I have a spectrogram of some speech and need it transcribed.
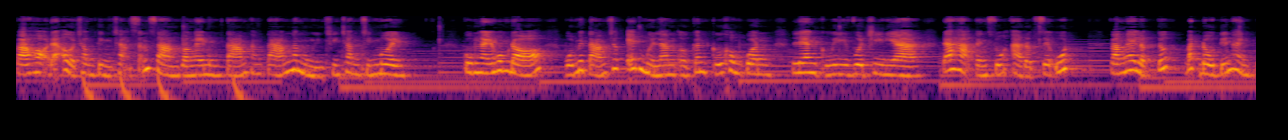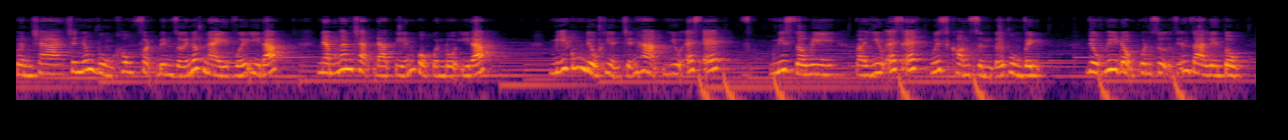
và họ đã ở trong tình trạng sẵn sàng vào ngày 8 tháng 8 năm 1990. Cùng ngày hôm đó, 48 chiếc S-15 ở căn cứ không quân Langley, Virginia đã hạ cánh xuống Ả Rập Xê Út và ngay lập tức bắt đầu tiến hành tuần tra trên những vùng không phận biên giới nước này với Iraq nhằm ngăn chặn đà tiến của quân đội Iraq. Mỹ cũng điều khiển chiến hạm USS Missouri và USS Wisconsin tới vùng vịnh. Việc huy động quân sự diễn ra liên tục,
